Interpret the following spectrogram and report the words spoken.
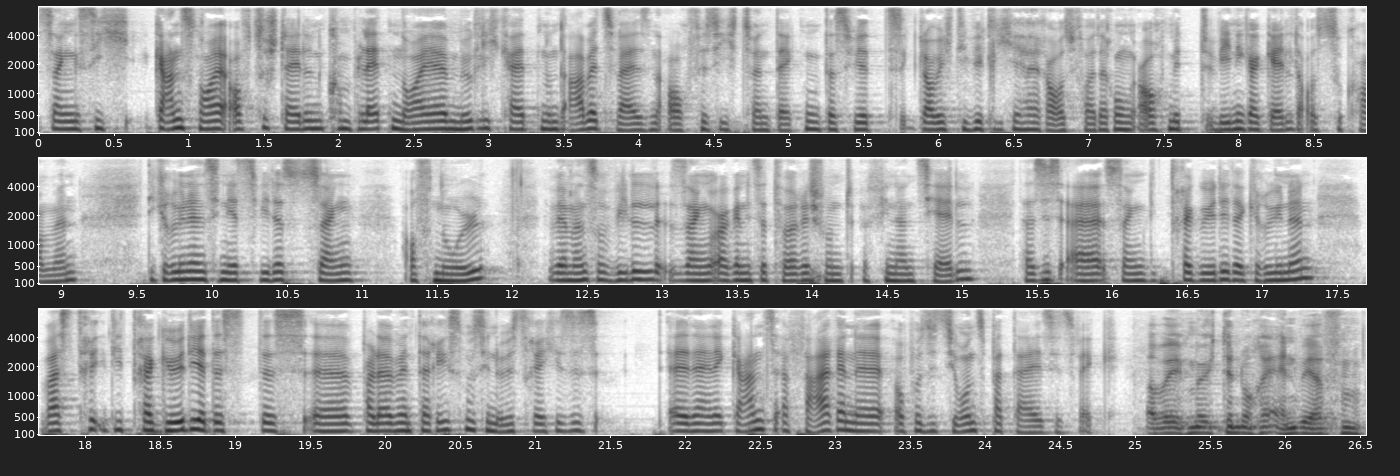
sagen, sich ganz neu aufzustellen, komplett neue Möglichkeiten und Arbeitsweisen auch für sich zu entdecken. Das wird, glaube ich, die wirkliche Herausforderung, auch mit weniger Geld auszukommen. Die Grünen sind jetzt wieder sozusagen auf Null, wenn man so will, sagen organisatorisch und finanziell. Das ist äh, sagen die Tragödie der Grünen. Was die Tragödie des, des äh, Parlamentarismus in Österreich ist, ist eine ganz erfahrene Oppositionspartei ist jetzt weg. Aber ich möchte noch einwerfen,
